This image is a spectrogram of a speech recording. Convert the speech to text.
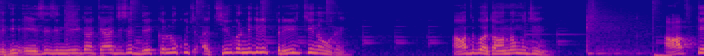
लेकिन ऐसी ज़िंदगी का क्या जिसे देख कर लोग कुछ अचीव करने के लिए प्रेरित ही ना हो रहे? आप ही बताओ ना मुझे। आपके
